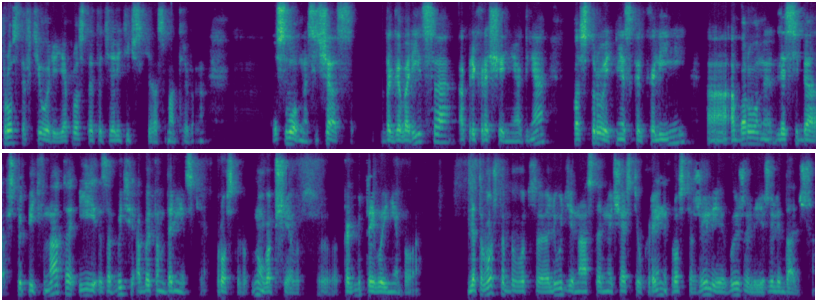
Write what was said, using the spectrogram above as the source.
просто в теории, я просто это теоретически рассматриваю. Условно сейчас договориться о прекращении огня, построить несколько линий а, обороны для себя, вступить в НАТО и забыть об этом Донецке. Просто, ну, вообще, вот, э, как будто его и не было. Для того, чтобы вот э, люди на остальной части Украины просто жили, выжили и жили дальше.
